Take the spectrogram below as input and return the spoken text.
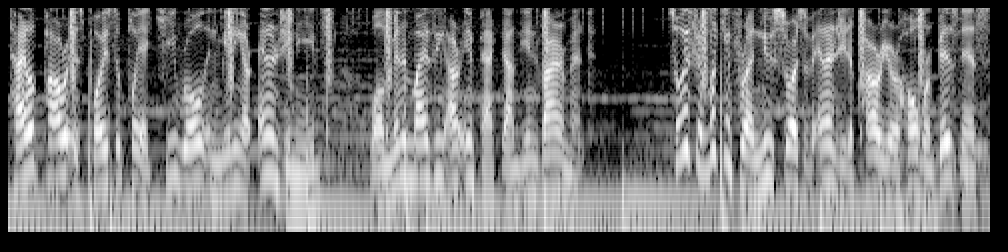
tidal power is poised to play a key role in meeting our energy needs while minimizing our impact on the environment. So if you're looking for a new source of energy to power your home or business,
